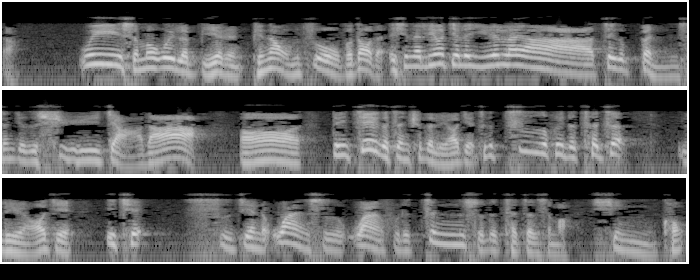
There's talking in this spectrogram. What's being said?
啊？为什么为了别人？平常我们做不到的，哎，现在了解了，原来啊，这个本身就是虚假的哦。对这个正确的了解，这个智慧的特质，了解一切世间的万事万物的真实的特质是什么？性空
